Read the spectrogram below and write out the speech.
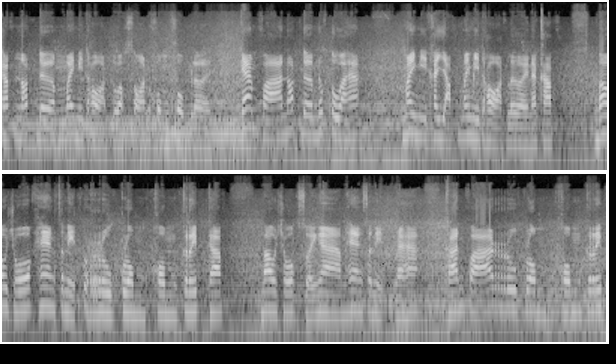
ครับน็อตเดิมไม่มีถอดตัวอักษรคมๆเลย แก้มขวาน็อตเดิมทุกตัวฮะไม่มีขยับไม่มีถอดเลยนะครับ เบ้าโชคแห้งสนิทรูกลมคมกริบครับ เบ้าโชคสวยงามแห้งสนิทนะฮะ คานขวารูกลมคมกริบ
